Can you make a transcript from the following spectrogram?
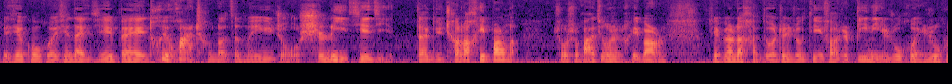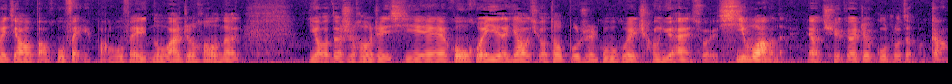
这些工会现在已经被退化成了这么一种实力阶级，等于成了黑帮了。说实话，就是黑帮。这边的很多这种地方是逼你入会，入会交保护费，保护费弄完之后呢，有的时候这些工会的要求都不是工会成员所希望的，要去跟这雇主怎么杠。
